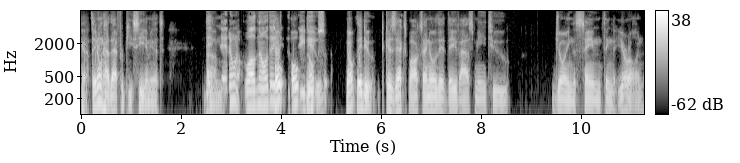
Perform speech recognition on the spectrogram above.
yeah they don't have that for pc i mean that's They, Um, they don't. Well, no, they oh, oh, they do. so- no, they do because Xbox. I know that they've asked me to join the same thing that you're on.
